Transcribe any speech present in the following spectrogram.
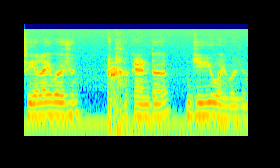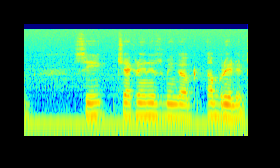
CLI version and the GUI version. See? Checkra1n is being up upgraded.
